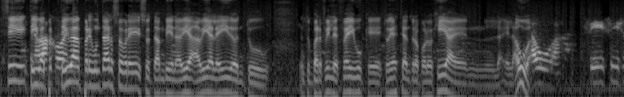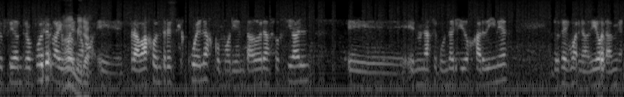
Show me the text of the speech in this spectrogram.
Sí, te iba, te iba a preguntar sobre eso también. Había, había leído en tu, en tu perfil de Facebook que estudiaste antropología en la, en la UBA. La UBA. Sí, sí, yo soy antropóloga y ah, bueno, eh, trabajo en tres escuelas como orientadora social eh, en una secundaria y dos jardines. Entonces, bueno, Diego también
